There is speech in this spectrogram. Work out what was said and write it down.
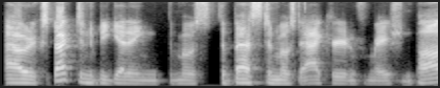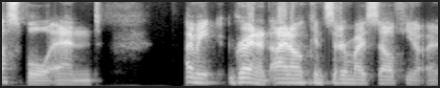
I would expect him to be getting the most, the best and most accurate information possible. And I mean, granted, I don't consider myself, you know,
